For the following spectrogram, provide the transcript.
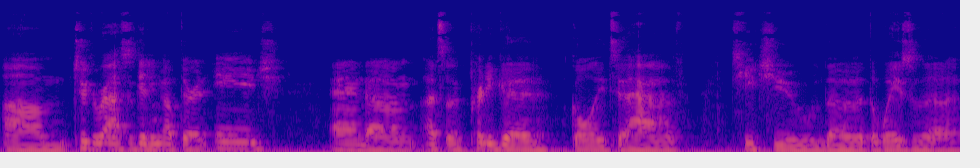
Um, Tuukka Rask is getting up there in age, and um, that's a pretty good goalie to have teach you the, the ways of the,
